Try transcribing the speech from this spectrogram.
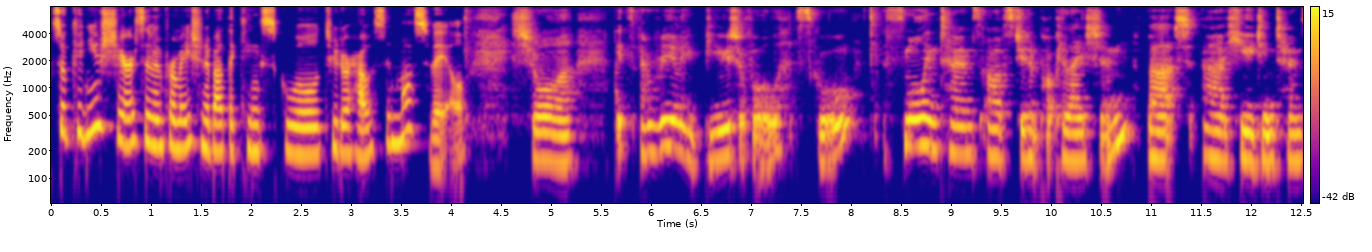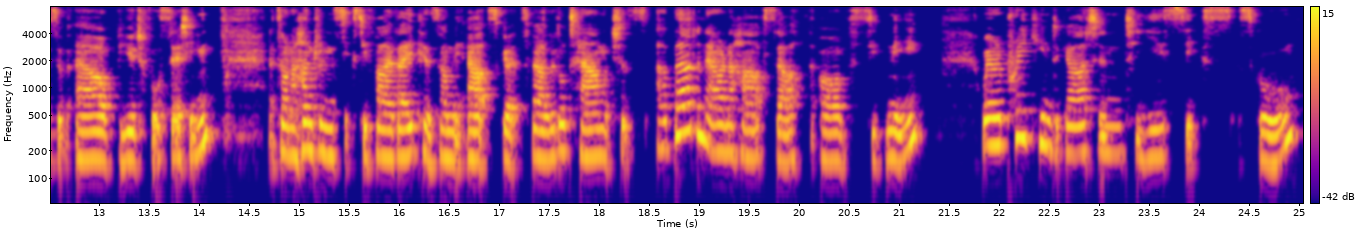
So, can you share some information about the King's School Tudor House in Moss Vale? Sure. It's a really beautiful school, small in terms of student population, but uh, huge in terms of our beautiful setting. It's on 165 acres on the outskirts of our little town, which is about an hour and a half south of Sydney. We're a pre kindergarten to year six school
